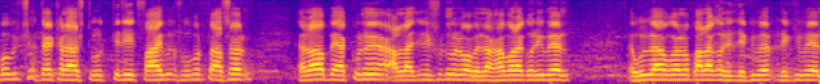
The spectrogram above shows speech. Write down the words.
ভবিষ্যতে class two three five four আসন এরাও ব্যাকুনে আল্লাহ যদি সুন্দরভাবে লেখাপড়া করিবেন অভিভাবকগুলো পালা করে দেখিবেন দেখিবেন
